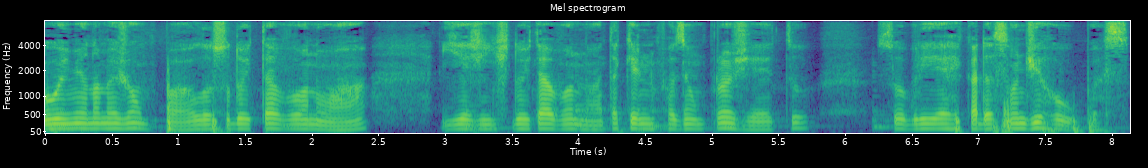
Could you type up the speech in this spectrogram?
Oi, meu nome é João Paulo, eu sou do oitavo ano A e a gente do oitavo ano A tá querendo fazer um projeto sobre arrecadação de roupas.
